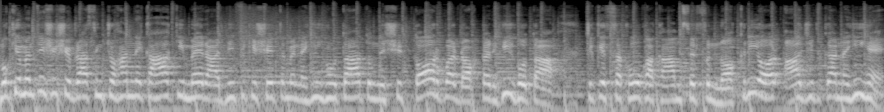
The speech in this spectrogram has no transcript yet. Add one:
मुख्यमंत्री श्री शिवराज सिंह चौहान ने कहा कि मैं राजनीति के क्षेत्र में नहीं होता तो निश्चित तौर पर डॉक्टर ही होता। चिकित्सकों का काम सिर्फ़ नौकरी और आजीविका नहीं है,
